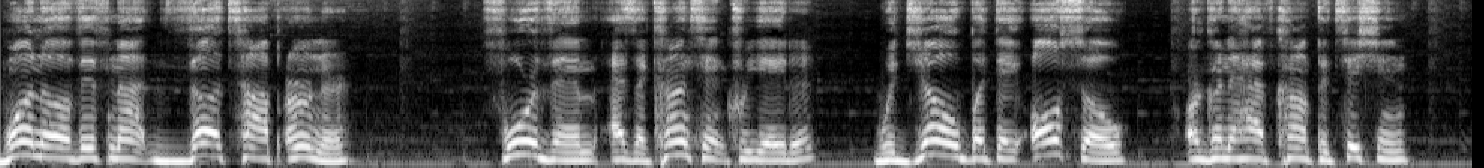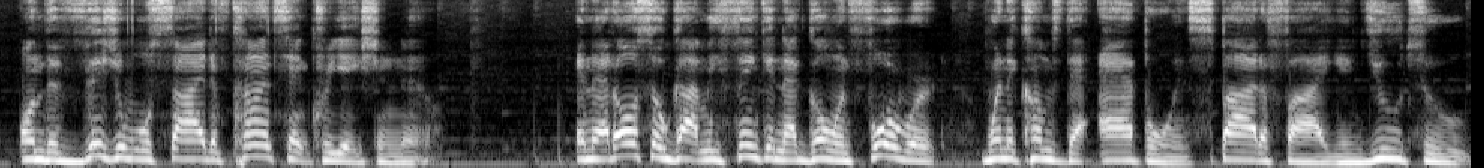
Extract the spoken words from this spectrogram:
one of, if not the top earner for them as a content creator with Joe, but they also are going to have competition on the visual side of content creation now. And that also got me thinking that going forward, when it comes to Apple and Spotify and YouTube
